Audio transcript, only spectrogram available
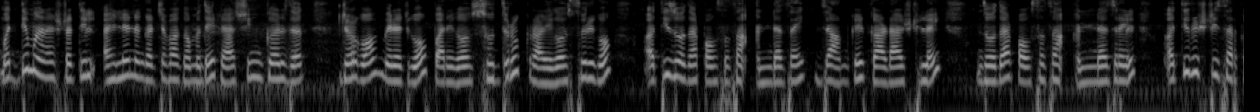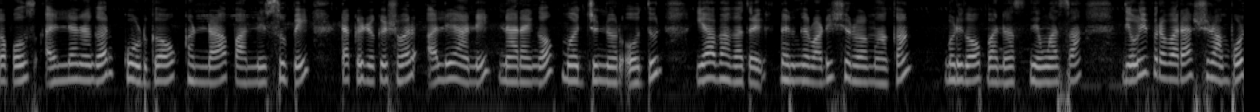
मध्य महाराष्ट्रातील अहिल्यानगरच्या भागामध्ये राशिंग कर्जत जळगाव मिरजगाव पारेगाव सुद्रुक राळेगाव सुरेगाव अति जोरदार पावसाचा अंदाज आहे. जामखेड काडा शिलाई जोरदार पावसाचा अंदाज राहील. अतिवृष्टीसारखा पाऊस अहिल्यानगर कोडगाव खंडाळा पालणे सुपे टाकेजोकेश्वर आलेआणे नारायणगाव मज्जुन्नर ओतूर या भागात राहील. धनगरवाडी शिरोळ महाकांग गोडेगाव बनास नेवासा देवळी प्रवारा श्रीरामपूर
